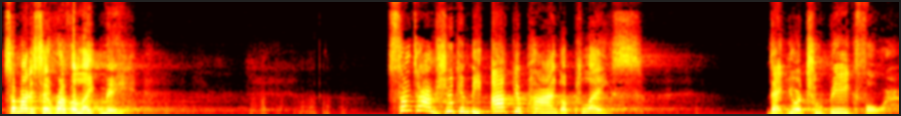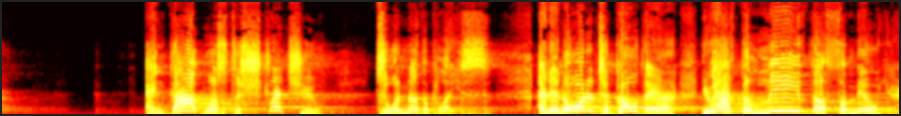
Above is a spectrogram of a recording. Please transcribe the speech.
Somebody say, Revelate me. Sometimes you can be occupying a place that you're too big for. And God wants to stretch you to another place. And in order to go there, you have to leave the familiar.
